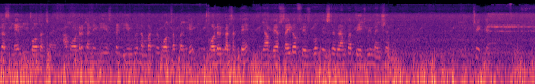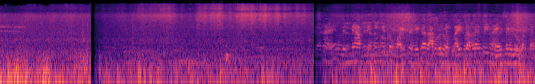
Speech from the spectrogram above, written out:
इसका स्मेल भी बहुत अच्छा है। आप ऑर्डर करने के लिए इस पर दिए हुए नंबर पर व्हाट्सअप करके ऑर्डर कर सकते हैं। यहाँ वेबसाइट और फेसबुक इंस्टाग्राम का पेज भी मेंशन है। ठीक है। दिन में आप देखेंगे तो व्हाइट रहेगा रात को जब लाइट जाता है तो ये नाइट में ग्लो करता है।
